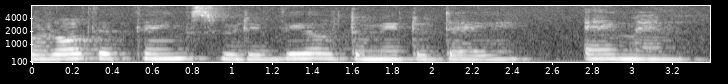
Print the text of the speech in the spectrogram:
for all the things you revealed to me today. Amen.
